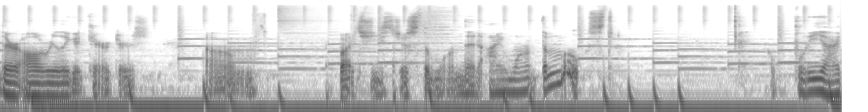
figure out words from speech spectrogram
They're all really good characters. Um, but she's just the one that I want the most. Hopefully, I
